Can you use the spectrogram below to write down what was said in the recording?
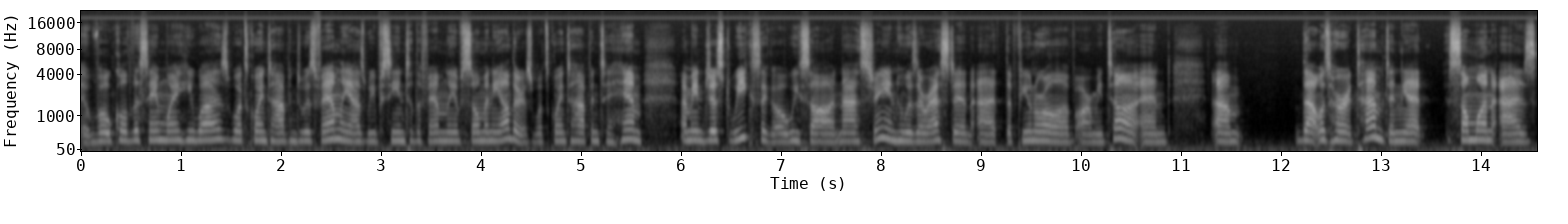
uh, vocal the same way he was? What's going to happen to his family as we've seen to the family of so many others? What's going to happen to him? I mean just weeks ago we saw Nasreen who was arrested at the funeral of Armita and um, that was her attempt and yet someone as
